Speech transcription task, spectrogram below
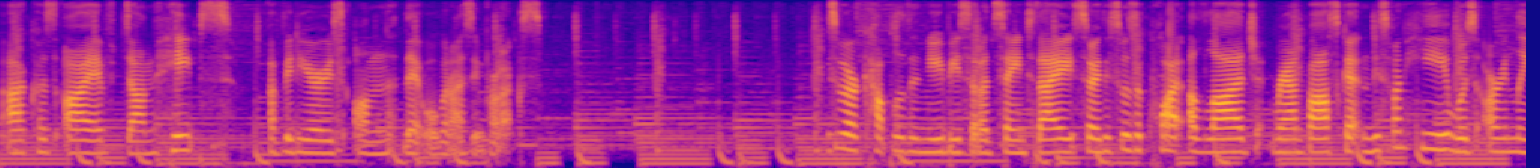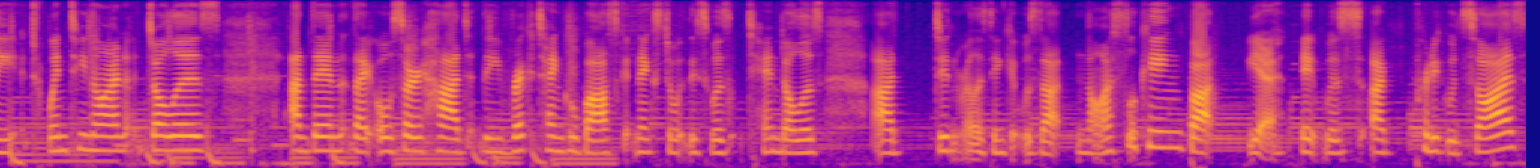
because uh, I've done heaps of videos on their organizing products. These were a couple of the newbies that I'd seen today. So this was a quite a large round basket and this one here was only $29 and then they also had the rectangle basket next to it. This was $10. I didn't really think it was that nice looking, but yeah, it was a pretty good size.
